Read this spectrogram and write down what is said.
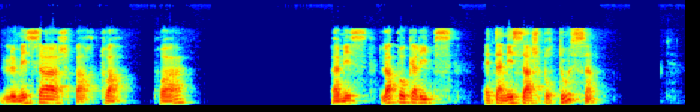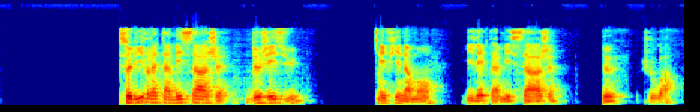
le message par toi, toi. L'Apocalypse est un message pour tous. Ce livre est un message de Jésus et finalement, il est un message de joie.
